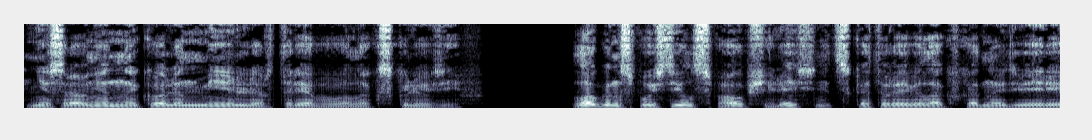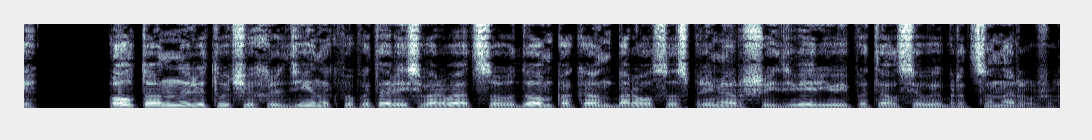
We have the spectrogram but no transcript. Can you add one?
Несравненный Колин Миллер требовал эксклюзив. Логан спустился по общей лестнице, которая вела к входной двери, Полтонны летучих льдинок попытались ворваться в дом, пока он боролся с примерзшей дверью и пытался выбраться наружу.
